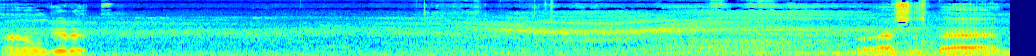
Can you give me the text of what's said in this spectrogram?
I don't get it. Oh, that's just bad.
